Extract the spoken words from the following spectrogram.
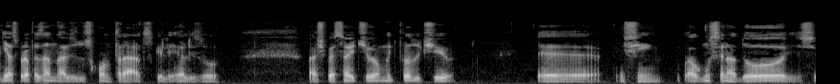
e as próprias análises dos contratos que ele realizou. Acho que essa oitiva é muito produtiva. É, enfim, alguns senadores,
